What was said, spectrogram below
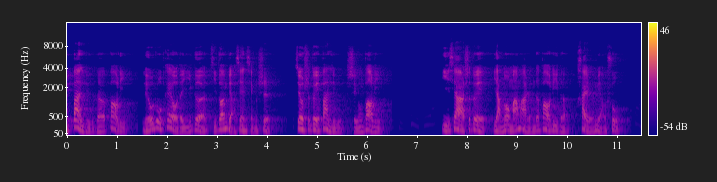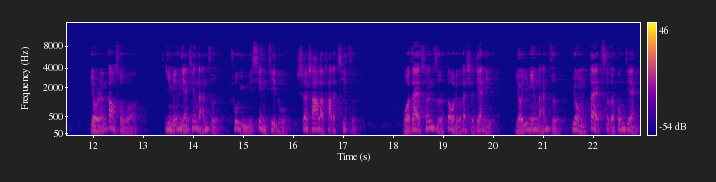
伴侣的暴力，留住配偶的一个极端表现形式，就是对伴侣使用暴力。以下是对养诺玛马人的暴力的骇人描述。有人告诉我，一名年轻男子出于性嫉妒，射杀了他的妻子。我在村子逗留的时间里，有一名男子用带刺的弓箭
